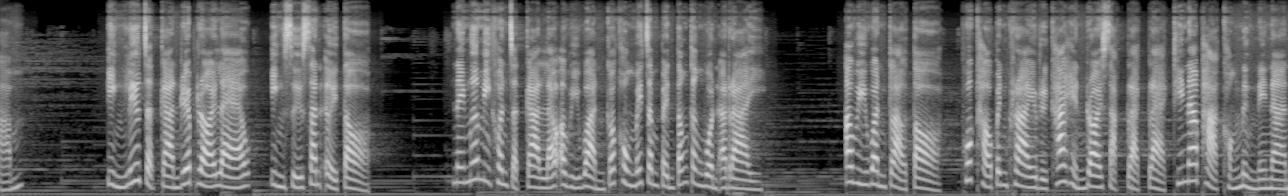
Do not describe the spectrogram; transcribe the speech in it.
าม อิงลิ้วจัดการเรียบร้อยแล้ว อิงซือซันเอ่ยตอบในเมื่อมีคนจัดการแล้วอวีวันก็คงไม่จำเป็นต้องกังวลอะไร อวีวันกล่าวต่อ พวกเขาเป็นใครหรือข้าเห็นรอยสักแปลกๆที่หน้าผากของหนึ่งในนั้น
